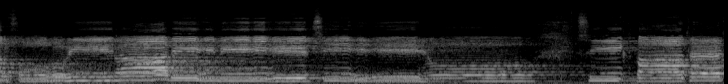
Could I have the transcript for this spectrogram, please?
cor fuit ad initio. Sic patet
